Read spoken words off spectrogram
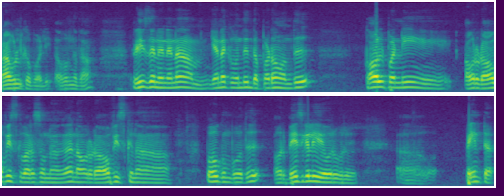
ராகுல் கபாலி அவங்க தான் ரீசன் என்னென்னா எனக்கு வந்து இந்த படம் வந்து கால் பண்ணி அவரோட ஆஃபீஸ்க்கு வர சொன்னாங்க. நான் அவரோட ஆஃபீஸ்க்கு நான் போகும்போது அவர் பேசிக்கலி அவர் ஒரு பெயிண்டர்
